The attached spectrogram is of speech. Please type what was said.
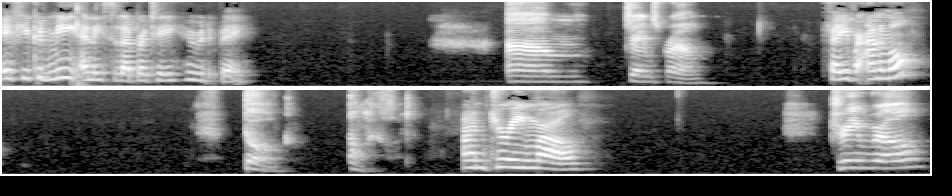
if you could meet any celebrity, who would it be? Um, James Brown. Favorite animal? Dog. Oh my god. And dream role? dream role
